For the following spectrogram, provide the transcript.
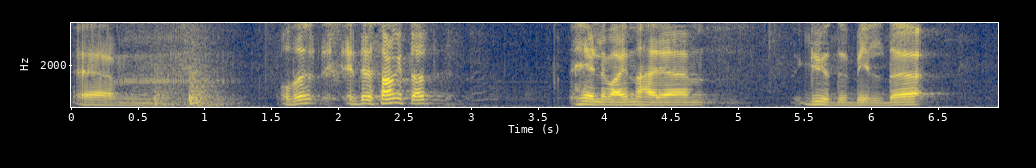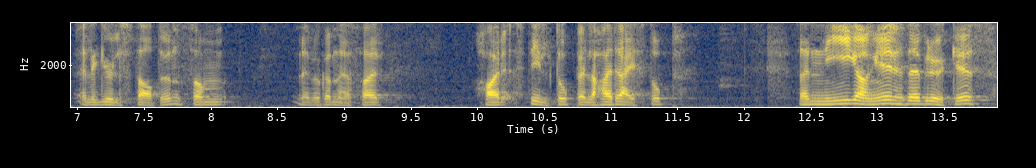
Um, og det er interessant at hele veien det her eh, gudebildet, eller gullstatuen, som Nebukadnesar har stilt opp, eller har reist opp. Det er ni ganger det brukes.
